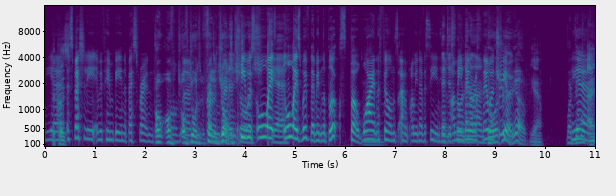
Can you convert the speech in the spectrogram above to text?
yeah, Because- especially with him being the best friend Of- of- of um, George- Fred and George. and He was always yeah. always with them in the books, but why in the films? Are, are we never seen They're him? just I mean, they were alone. they were a were trio. Yeah, yeah. like they were- Yeah.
